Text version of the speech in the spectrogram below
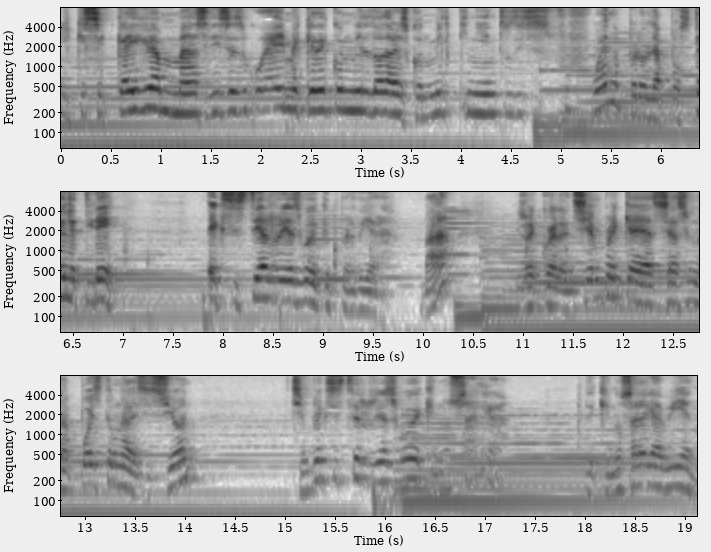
y que se caiga más y dices, güey, me quedé con mil dólares, con mil quinientos, dices, bueno, pero le aposté, le tiré. Existía el riesgo de que perdiera. ¿va? Y recuerden, siempre que se hace una apuesta, una decisión, siempre existe el riesgo de que no salga, de que no salga bien.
